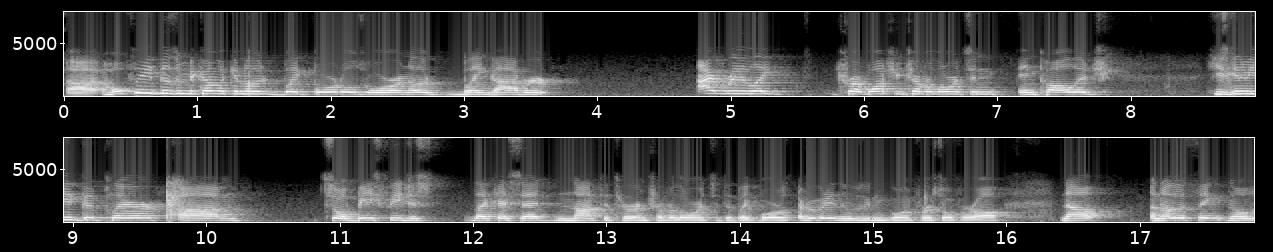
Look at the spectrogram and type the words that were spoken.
Uh, hopefully it doesn't become like another Blake Bortles or another Blaine Gabbert. I really like tre- watching Trevor Lawrence in, in college. He's going to be a good player. Um, so basically, just like I said, not to turn Trevor Lawrence into Blake Bortles. Everybody knew he was going to go in first overall. Now, another thing, no,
